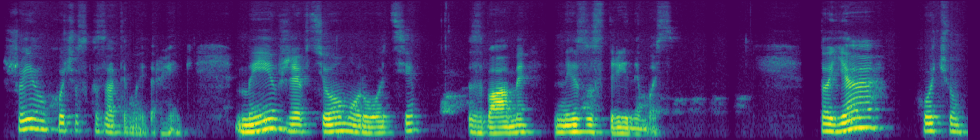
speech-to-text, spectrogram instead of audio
що я вам хочу сказати, мої дорогенькі? Ми вже в цьому році з вами не зустрінемось. То я хочу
